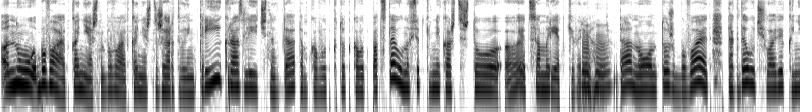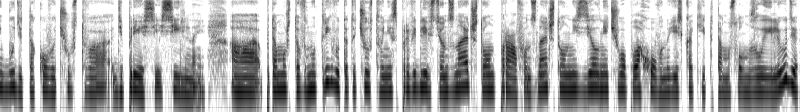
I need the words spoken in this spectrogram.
А, ну, бывают, конечно, бывают, конечно, жертвы интриг различных, да, там кого-то кто-то кого-то подставил, но все-таки мне кажется, что э, это самый редкий вариант, угу. да, но он тоже бывает. Тогда у человека не будет такого чувства депрессии сильной, а, потому что внутри вот это чувство несправедливости, он знает, что он прав, он знает, что он не сделал ничего плохого, но есть какие-то там условно злые люди,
